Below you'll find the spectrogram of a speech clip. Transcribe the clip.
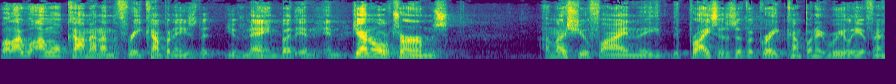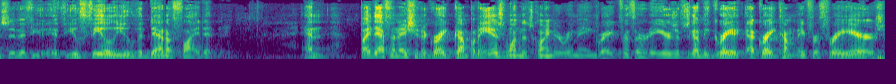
Well, I won't comment on the 3 companies that you've named, but in general terms, unless you find the the prices of a great company really offensive, if you if you feel you've identified it and by definition, a great company is one that's going to remain great for 30 years. If it's going to be great a great company for 3 years,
